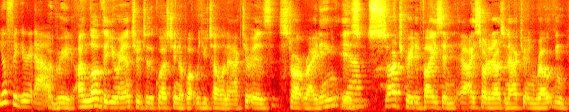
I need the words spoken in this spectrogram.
you'll figure it out. Agreed. I love that your answer to the question of what would you tell an actor is start writing is yeah. such great advice. And I started out as an actor and wrote and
